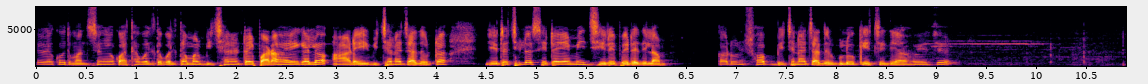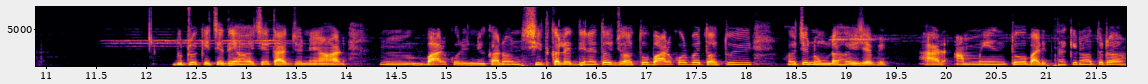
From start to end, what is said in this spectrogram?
তো দেখো, তোমাদের সঙ্গে কথা বলতে বলতে আমার বিছানাটাই পাড়া হয়ে গেল। আর এই বিছানা চাদরটা যেটা ছিল, সেটাই আমি ঝেড়ে পেরে দিলাম। কারণ সব বিছানা চাদরগুলো কেচে দেওয়া হয়েছে। দুটো কেচে দেওয়া হয়েছে, তার জন্যে আর বার করিনি। কারণ শীতকালের দিনে তো যত বার করবে, ততই হচ্ছে নোংরা হয়ে যাবে। আর আমি তো বাড়িতে থাকি না অতটা,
